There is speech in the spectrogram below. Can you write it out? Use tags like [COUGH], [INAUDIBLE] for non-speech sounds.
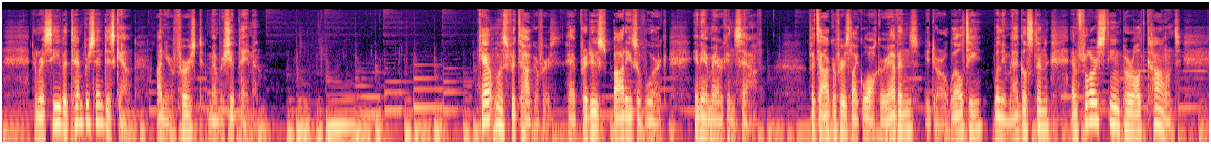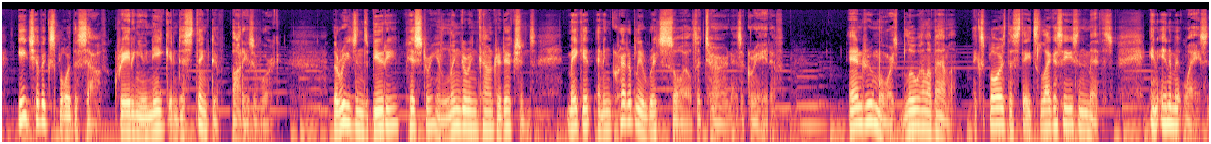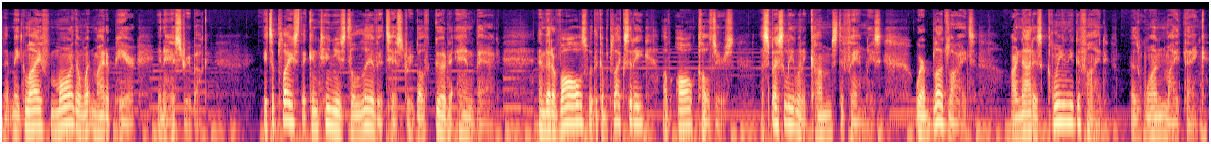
and receive a 10% discount on your first membership payment. Countless photographers have produced bodies of work in the American South. Photographers like Walker Evans, Eudora Welty, William Eggleston, and Florestine Perrault Collins each have explored the South, creating unique and distinctive bodies of work. The region's beauty, history, and lingering contradictions make it an incredibly rich soil to turn as a creative. Andrew Moore's Blue Alabama explores the state's legacies and myths in intimate ways that make life more than what might appear in a history book. It's a place that continues to live its history, both good and bad, and that evolves with the complexity of all cultures, especially when it comes to families, where bloodlines are not as cleanly defined as one might think.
